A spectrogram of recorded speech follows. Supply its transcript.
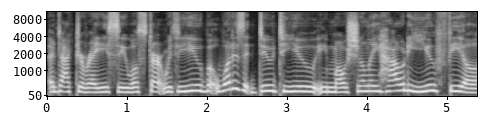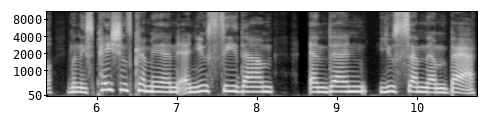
uh, Dr. Raisi, we'll start with you, but what does it do to you emotionally? How do you feel when these patients come in and you see them and then you send them back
